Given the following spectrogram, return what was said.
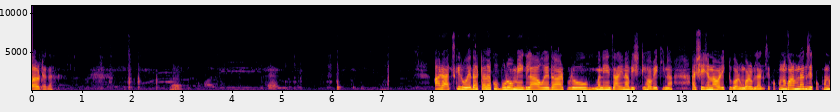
বারো টাকা। আর আজকের ওয়েদারটা দেখো, পুরো মেঘলা ওয়েদার পুরো মানে জানি না বৃষ্টি হবে কি না আর সেই জন্য আবার একটু গরম গরম লাগছে। কখনো গরম লাগছে, কখনো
